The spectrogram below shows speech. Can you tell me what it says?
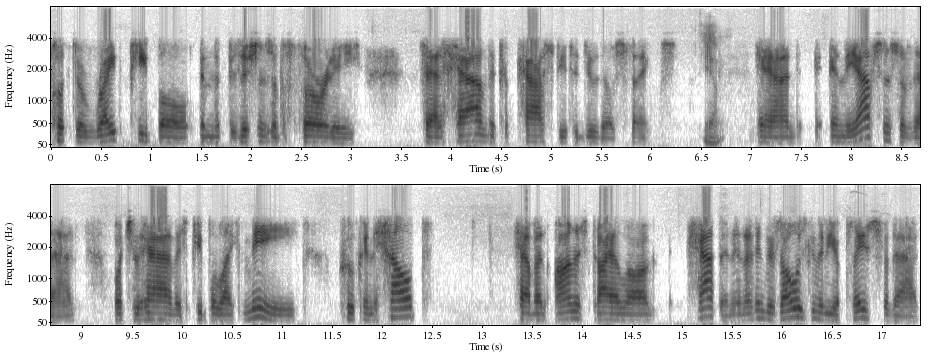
put the right people in the positions of authority that have the capacity to do those things. Yeah. And in the absence of that, what you have is people like me who can help have an honest dialogue happen. And I think there's always going to be a place for that.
